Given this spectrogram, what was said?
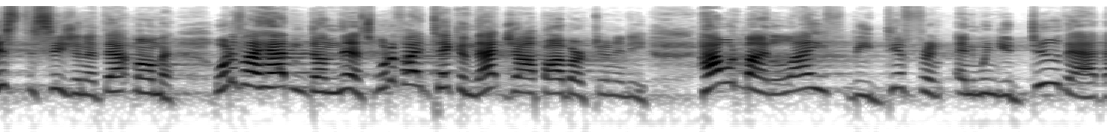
this decision at that moment? What if I hadn't done this? What if I had taken that job opportunity? How would my life be different? And when you do that,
